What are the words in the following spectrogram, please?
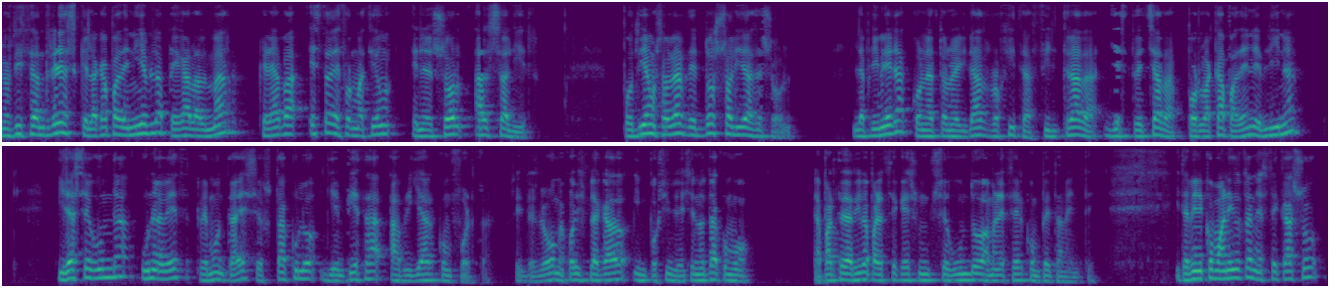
Nos dice Andrés que la capa de niebla pegada al mar creaba esta deformación en el Sol al salir. Podríamos hablar de dos salidas de Sol. La primera con la tonalidad rojiza filtrada y estrechada por la capa de neblina y la segunda una vez remonta ese obstáculo y empieza a brillar con fuerza. Sí, desde luego mejor explicado, imposible. Se nota como la parte de arriba parece que es un segundo amanecer completamente. Y también como anécdota, en este caso,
